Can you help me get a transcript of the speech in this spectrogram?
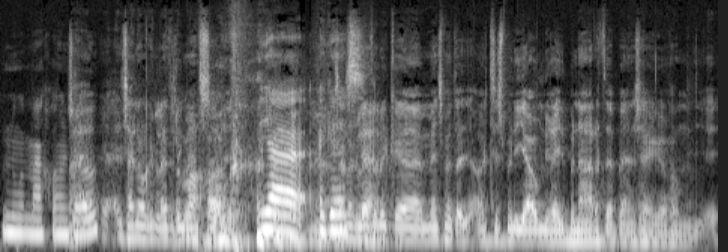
noem het maar gewoon zo. Eh, zijn er ook letterlijk mensen... ja, I zijn er ook letterlijk eh, mensen met autisme die jou om die reden benaderd hebben en zeggen van... eh,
